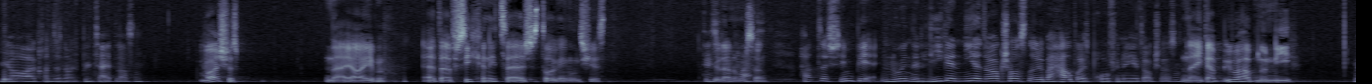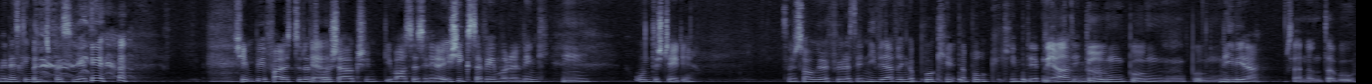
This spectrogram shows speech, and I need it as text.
Ja, er kann das noch Spielzeit lassen. Weißt du was? Naja, eben. Er darf sicher nicht sein erstes Tor gegen uns schießen. Das Will ich noch mal krass. sagen. Hat der Schimpi nur in der Liga nie ein Tor geschossen oder überhaupt als Profi noch nie ein Tor geschossen? Nein, ich glaube überhaupt noch nie. Wenn das gegen uns passiert. Chimpi, falls du da Ja. zuschaust, ich weiß es nicht. Ich schick's dir auf jeden Fall einen Link. Mhm. Untersteht dir. Sonst sorge dafür, dass er nie wieder auf irgendeine Burg, eine Burg kommt, Ja. Burgen, Burgen, Burgen Nie wieder. sind ein Tabu,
